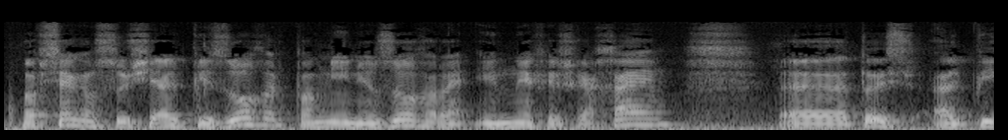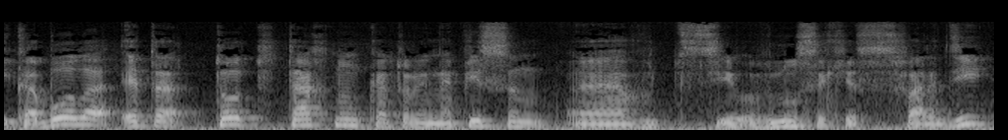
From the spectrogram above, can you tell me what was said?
во всяком случае, Альпи Зогар, по мнению Зогара и Нефиш Гахаем, э, то есть Альпи Кабола, это тот Тахнун, который написан э, в, в Нусахе Сфарди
